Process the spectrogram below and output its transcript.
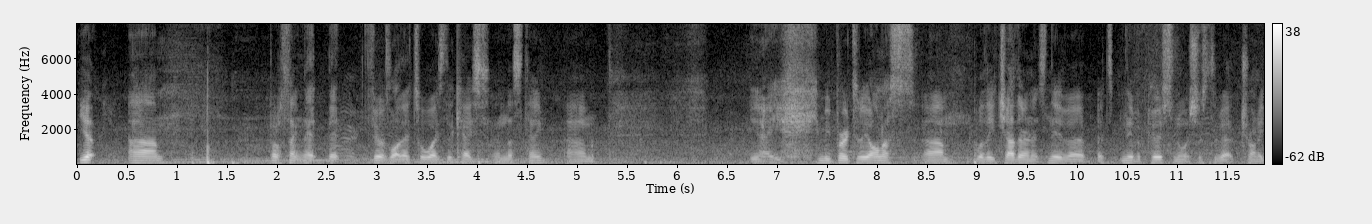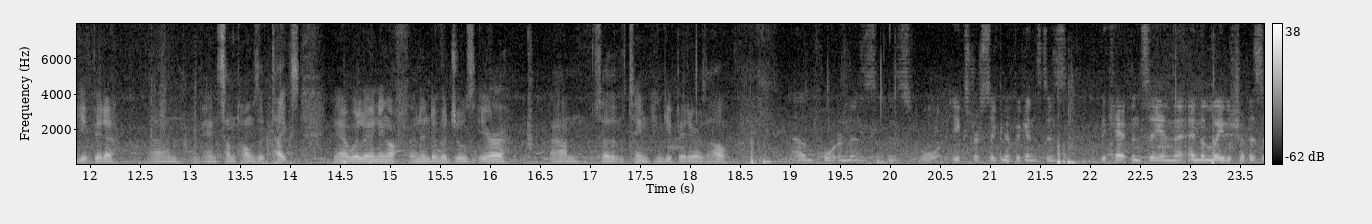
Yep. Um, but I think that, that feels like that's always the case in this team. Um, you know, you can be brutally honest um, with each other, and it's never it's never personal. It's just about trying to get better, um, and sometimes it takes. You know, we're learning off an individual's error, um, so that the team can get better as a whole. How important is, is or extra significance does the captaincy and the, and the leadership as,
